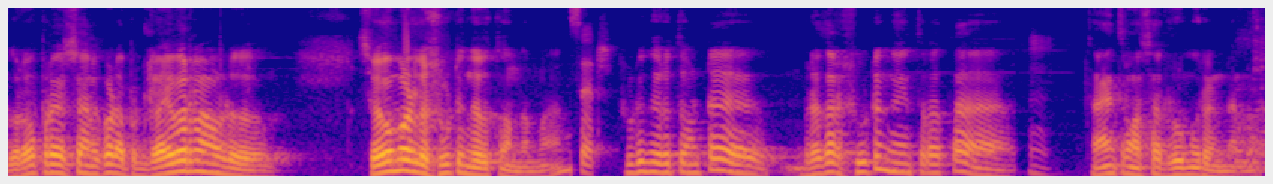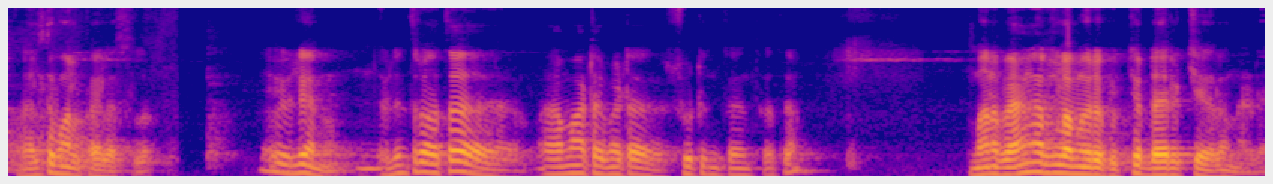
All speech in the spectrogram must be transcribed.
గృహప్రవేశానికి కూడా అప్పుడు డ్రైవర్ నాడు శివమడిలో షూటింగ్ జరుగుతుందమ్మా. షూటింగ్ జరుగుతుంటే బ్రదర్ షూటింగ్ అయిన తర్వాత. సాయంత్రం ఒకసారి రూమ్ రండి నన్ను వెళ్తమాల ప్యాలెస్లో. వెళ్ళాను. వెళ్ళిన తర్వాత ఆ మాట మాట షూటింగ్ అయిన తర్వాత మన బ్యానర్లో మీరు పిక్చర్ డైరెక్ట్ చేయాలన్నాడు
